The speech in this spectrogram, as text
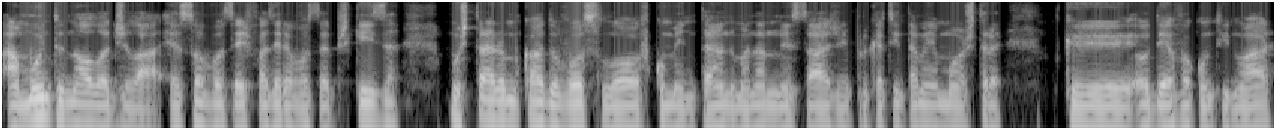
há muito knowledge lá, é só vocês fazerem a vossa pesquisa, mostrar um bocado do vosso love, comentando, mandando mensagem, porque assim também mostra que eu devo continuar.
